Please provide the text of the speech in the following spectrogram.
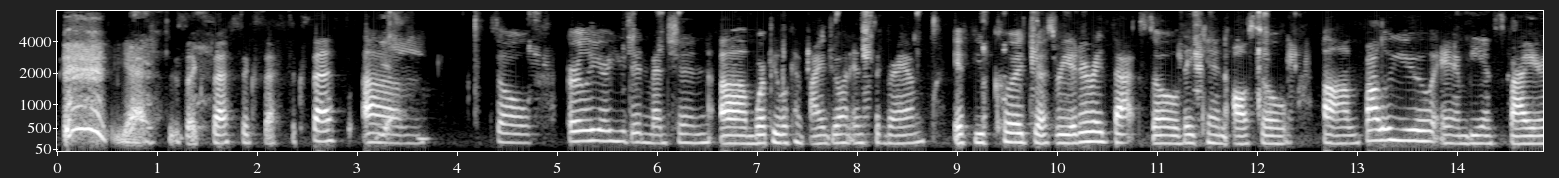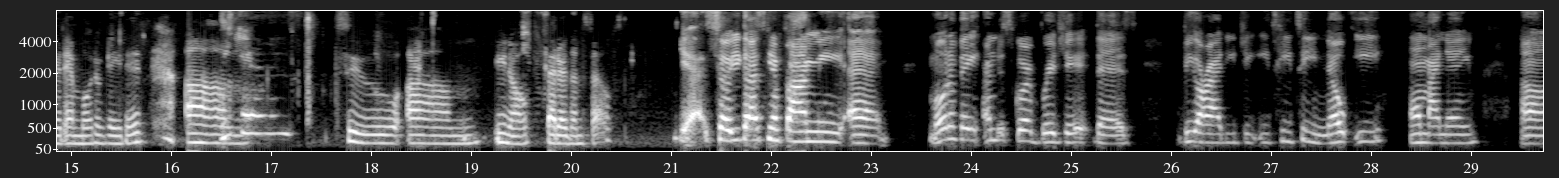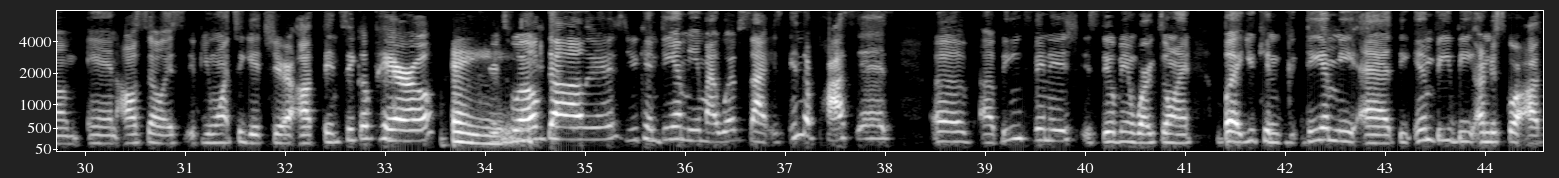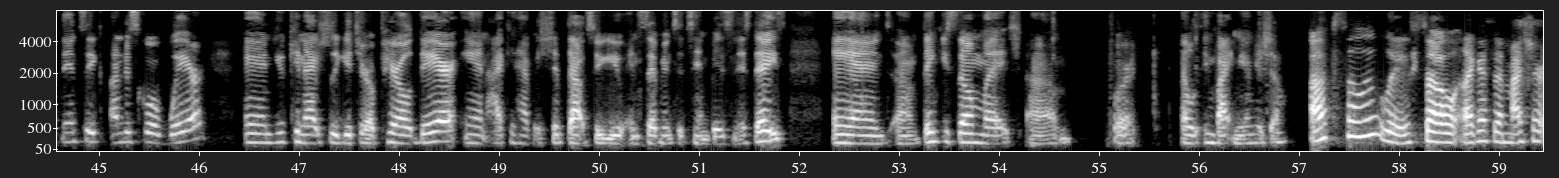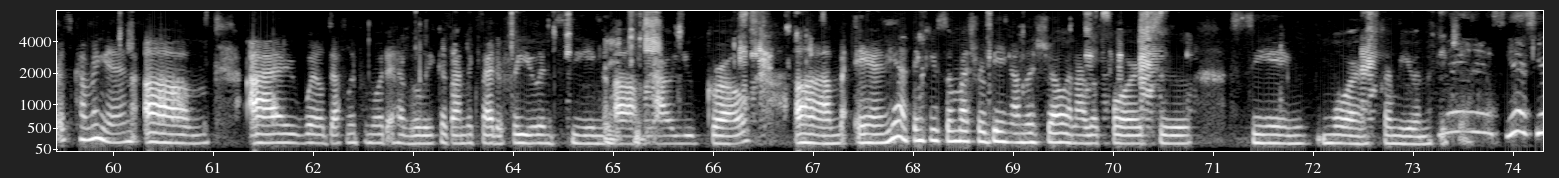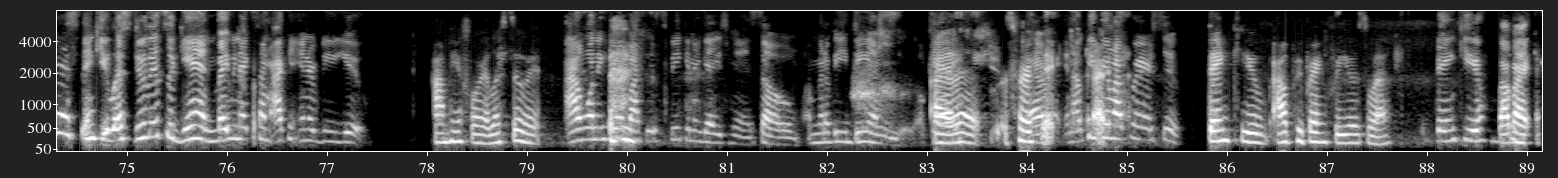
yes, success, success, success. Um, yeah. So earlier you did mention um, where people can find you on Instagram. If you could just reiterate that so they can also um, follow you and be inspired and motivated um, yes. To, um, you know, better themselves. Yeah. So you guys can find me at motivate underscore Bridgett. That's B R I D G E T T, no E on my name. Um, and also, if you want to get your authentic apparel, hey. for twelve dollars, you can DM me. My website is in the process of uh, being finished. It's still being worked on, but you can DM me at the MBB underscore authentic underscore wear. And you can actually get your apparel there and I can have it shipped out to you in seven to 10 business days. And um, thank you so much um, for inviting me on your show. Absolutely. So, like I said, my shirt is coming in. Um, I will definitely promote it heavily because I'm excited for you and seeing um, how you grow. Um, and yeah, thank you so much for being on the show, and I look forward to seeing more from you in the future. Yes, yes, yes. Thank you. Let's do this again. Maybe next time I can interview you. I'm here for it. Let's do it. I want to hear about this speaking engagement, so I'm gonna be DMing you. Okay. All right. That's perfect. And I'll keep you in my prayers too. Thank you. I'll be praying for you as well. Thank you. Bye bye.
